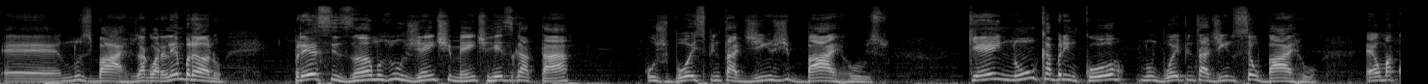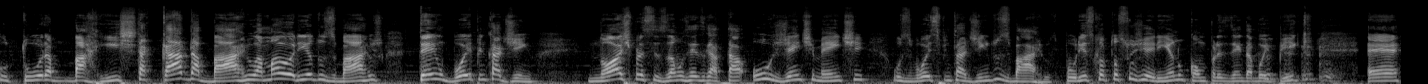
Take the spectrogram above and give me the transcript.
é, nos bairros. Agora, lembrando, precisamos urgentemente resgatar os bois pintadinhos de bairros. Quem nunca brincou num boi pintadinho do seu bairro? É uma cultura barrista. Cada bairro, a maioria dos bairros, tem um boi pintadinho. Nós precisamos resgatar urgentemente os bois pintadinhos dos bairros. Por isso que eu tô sugerindo, como presidente da Boipic, é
